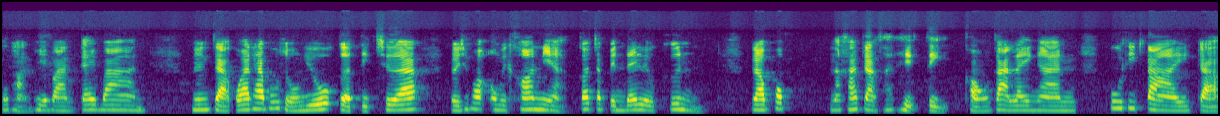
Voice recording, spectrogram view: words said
สถานพยาบาลใกล้บ้าน เนื่องจากว่าถ้าผู้สูงอายุเกิดติดเชื้อ โดยเฉพาะโอมิคอนเนี่ยก็จะเป็นได้เร็วขึ้น เราพบนะคะจากสถิติของการรายงานผู้ที่ตายจาก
